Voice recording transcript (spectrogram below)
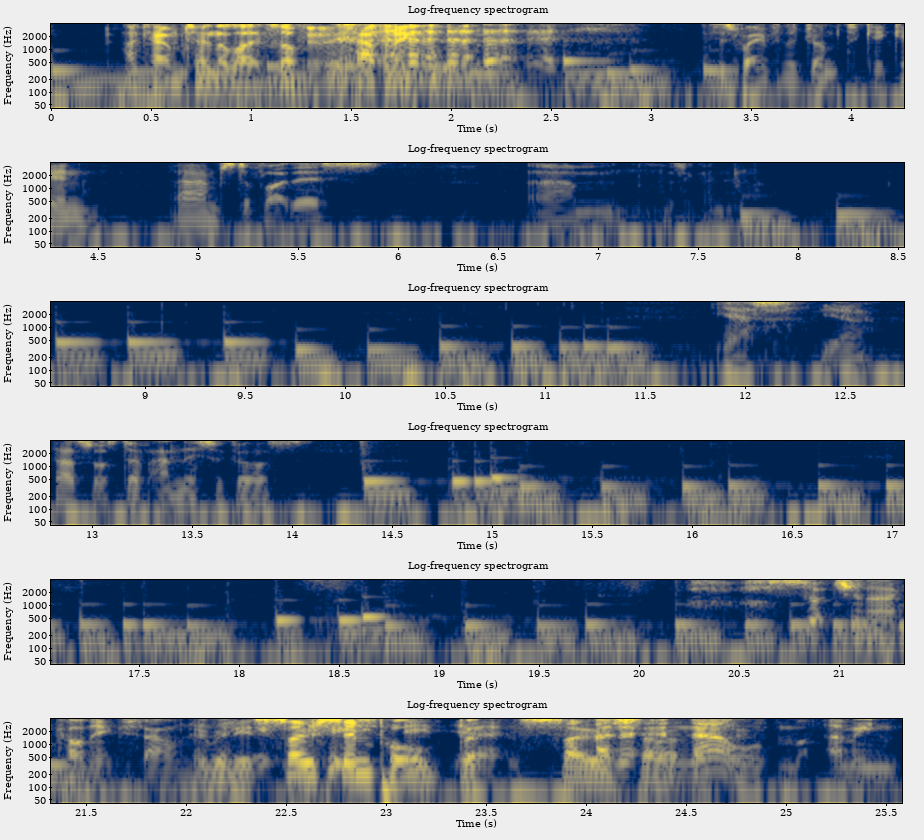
Okay, I'm turning the lights off. It's happening. just waiting for the drums to kick in. Um, stuff like this. Um, how's it going now? yes. Yeah, that sort of stuff, and this, of course. Such an iconic sound. It really is It- so it's- simple, it- but yeah. so and, so and now, effective. m- I mean,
